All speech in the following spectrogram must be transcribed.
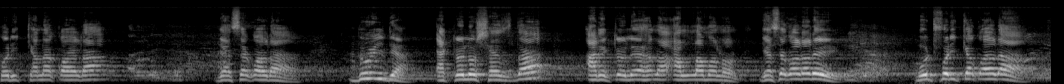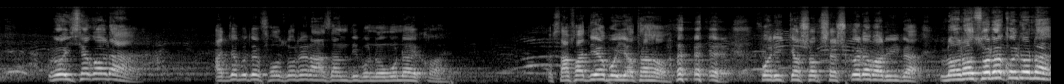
পরীক্ষা না কয়টা গেছে কয়টা দুইটা একটা হলো আর একটা হলো হলো আল্লাহ মানন। গেছে কয়টা রে? মোট পরীক্ষা কয়টা রইছে কয়টা আজ যে বোধহয় ফজরের আজান দিব, নমুনায় কয়। সাফা দিয়া বইয়া থাহ পরীক্ষা সব শেষ করে বাড়ুইবা। লড়াচড়া করো না।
